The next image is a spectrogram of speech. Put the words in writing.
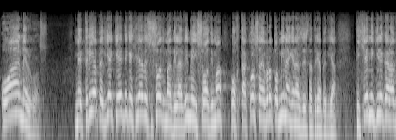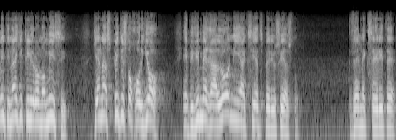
ο άνεργος με τρία παιδιά και 11.000 εισόδημα, δηλαδή με εισόδημα 800 ευρώ το μήνα για να ζεις στα τρία παιδιά. Τυχαίνει κύριε Καραβίτη να έχει κληρονομήσει και ένα σπίτι στο χωριό, επειδή μεγαλώνει η αξία της περιουσίας του, δεν εξαιρείται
